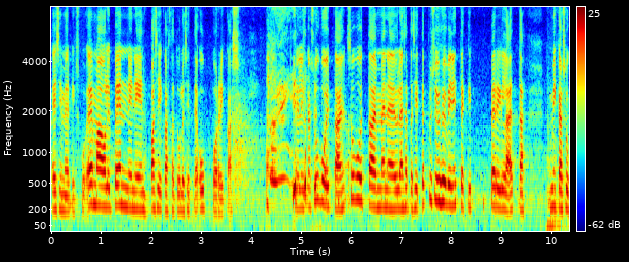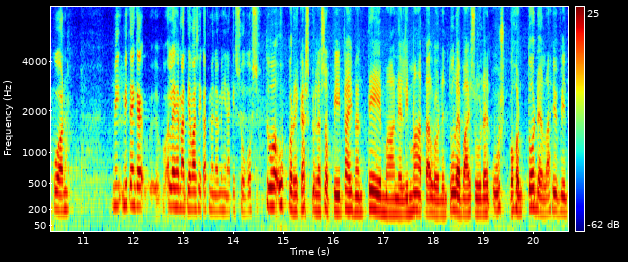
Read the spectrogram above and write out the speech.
esimerkiksi kun Emma oli penni, niin vasikasta tuli sitten upporikas. Eli suvuittain, suvuittain menee yleensä, että sitten pysyy hyvin itsekin perillä, että mikä suku on miten lehmät ja vasikat menevät mihinäkin suvus? Tuo upporikas kyllä sopii päivän teemaan, eli maatalouden tulevaisuuden uskoon todella hyvin.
